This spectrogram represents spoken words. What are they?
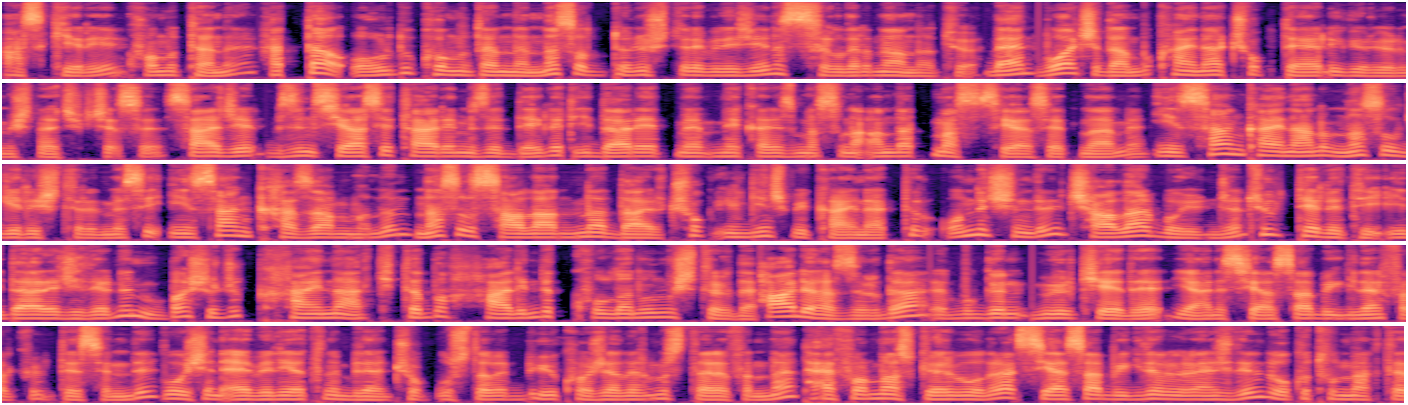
askeri, komutanı hatta ordu komutanına nasıl dönüştürebileceğini sırlarını anlatıyor. Ben bu açıdan bu kaynağı çok değerli görüyorum işin açıkçası. Sadece bizim siyasi tarihimizde devlet idare etme mekanizmasını anlatmaz siyasetname. İnsan kaynağının nasıl geliştirilmesi, insan kazanmanın nasıl sağlandığına dair çok ilginç bir kaynaktır. Onun için de çağlar boyunca Türk devleti idarecilerinin başucu kaynağı kitabı halinde kullanılmıştır da. Hali hazırda e, bugün mülkiyede yani Siyasal Bilgiler Fakültesinde bu işin evveliyatını bilen çok usta ve büyük hocalarımız tarafından performans görevi olarak siyasal bilgiler öğrencilerinin de okutulmaktadır.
